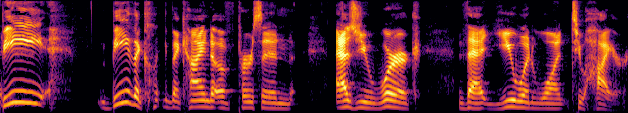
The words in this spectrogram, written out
be be the the kind of person as you work that you would want to hire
